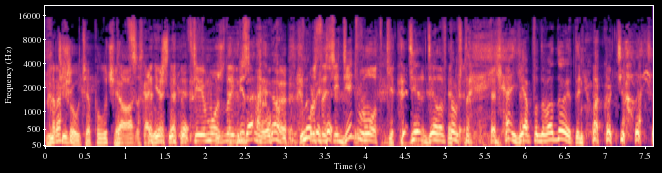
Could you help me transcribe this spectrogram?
Хорошо у тебя получается. Да, конечно. Тебе можно и без да, ну, Просто сидеть в лодке. Дело в том, что я, я под водой это не могу делать.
